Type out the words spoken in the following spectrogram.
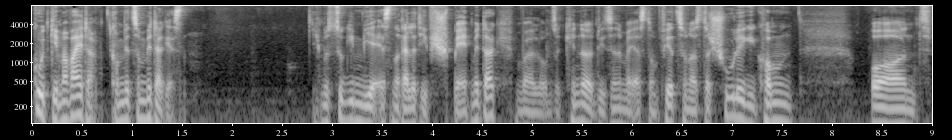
Gut, gehen wir weiter. Kommen wir zum Mittagessen. Ich muss zugeben, wir essen relativ spät Mittag, weil unsere Kinder, die sind immer erst um 14 Uhr aus der Schule gekommen. Und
